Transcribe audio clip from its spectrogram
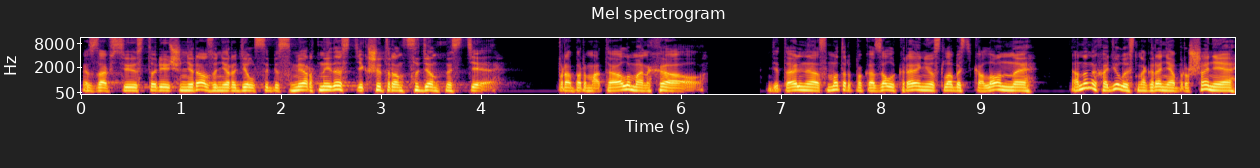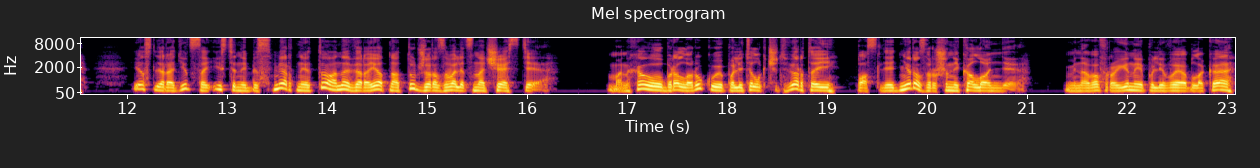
За всю историю еще ни разу не родился бессмертный, достигший трансцендентности. Пробормотал Мэнхао. Детальный осмотр показал крайнюю слабость колонны. Она находилась на грани обрушения, если родится истинный бессмертный, то она, вероятно, тут же развалится на части. Манхао убрал руку и полетел к четвертой, последней разрушенной колонне. Миновав руины и пылевые облака,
